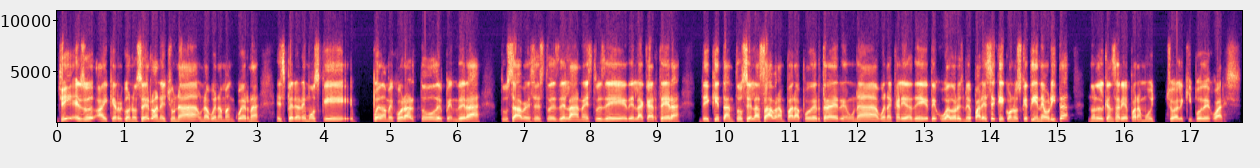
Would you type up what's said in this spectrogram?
Sí, eso hay que reconocerlo, han hecho una, buena mancuerna, esperaremos que pueda mejorar, todo dependerá, tú sabes, esto es de lana, esto es de, la cartera, de qué tanto se las abran para poder traer una buena calidad de, de, jugadores. Me parece que con los que tiene ahorita no le alcanzaría para mucho al equipo de Juárez.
